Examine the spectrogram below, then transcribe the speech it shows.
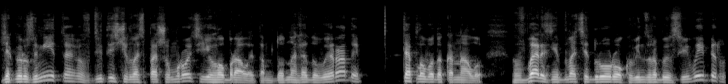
як ви розумієте, в 2021 році його обрали там до наглядової ради тепловодоканалу. В березні 22 року він зробив свій вибір.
